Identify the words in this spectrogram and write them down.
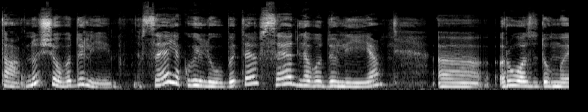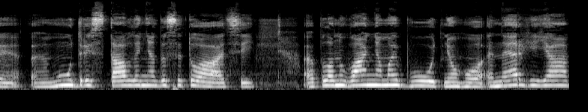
Так, ну що, водолії? Все, як ви любите, все для водолія. Е, роздуми, е, мудрість ставлення до ситуацій, е, планування майбутнього, енергія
